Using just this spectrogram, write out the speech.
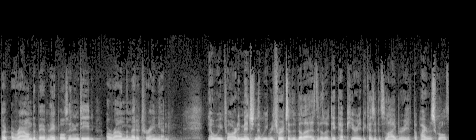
but around the Bay of Naples and indeed around the Mediterranean. Now, we've already mentioned that we refer to the villa as the Villa dei Papyri because of its library of papyrus scrolls.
